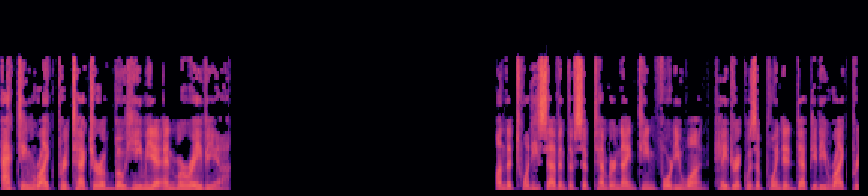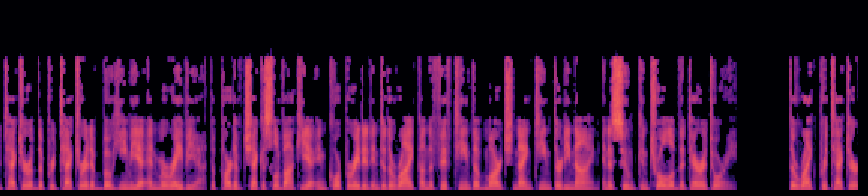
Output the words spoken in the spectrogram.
Acting Reich Protector of Bohemia and Moravia On 27 September 1941, Heydrich was appointed Deputy Reich Protector of the Protectorate of Bohemia and Moravia the part of Czechoslovakia incorporated into the Reich on 15 March 1939 and assumed control of the territory. The Reich Protector,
